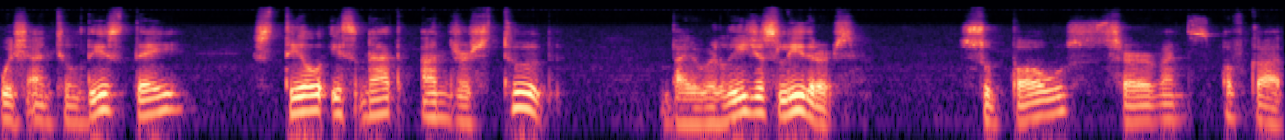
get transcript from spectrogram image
which until this day still is not understood by religious leaders, supposed servants of God.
